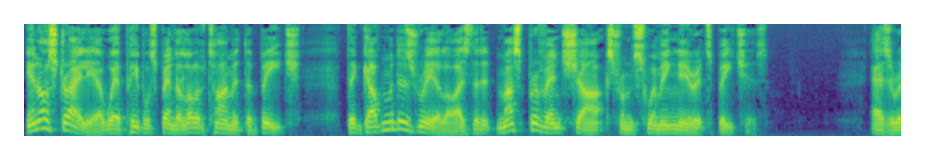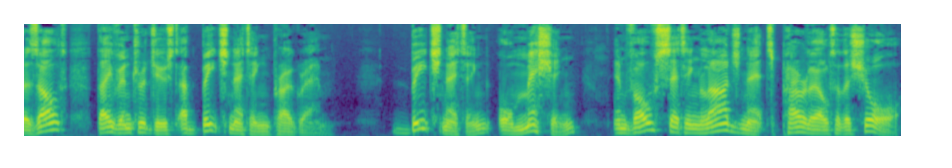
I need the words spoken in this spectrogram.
In Australia, where people spend a lot of time at the beach, the government has realised that it must prevent sharks from swimming near its beaches. As a result, they've introduced a beach netting program. Beach netting, or meshing, involves setting large nets parallel to the shore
